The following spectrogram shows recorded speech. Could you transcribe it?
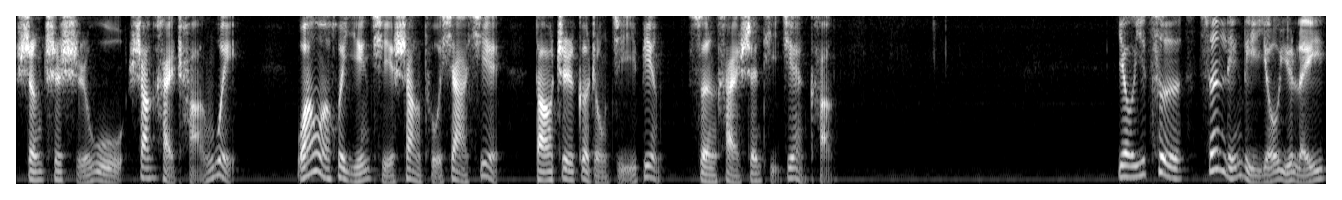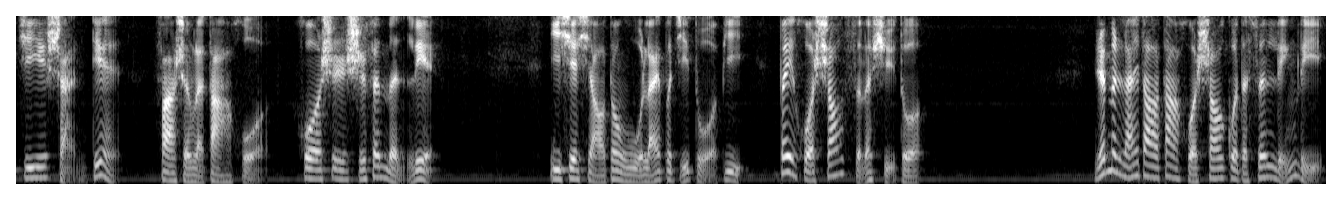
生吃食物伤害肠胃，往往会引起上吐下泻，导致各种疾病，损害身体健康。有一次，森林里由于雷击闪电发生了大火。火势十分猛烈，一些小动物来不及躲避，被火烧死了许多。人们来到大火烧过的森林里，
